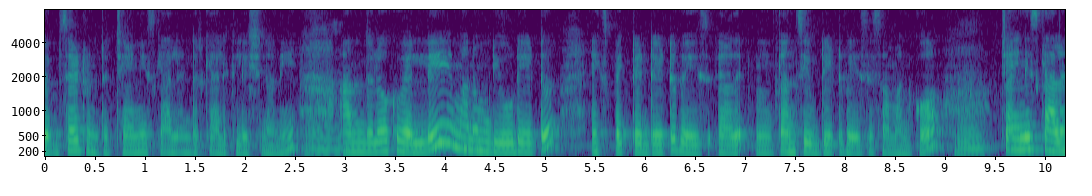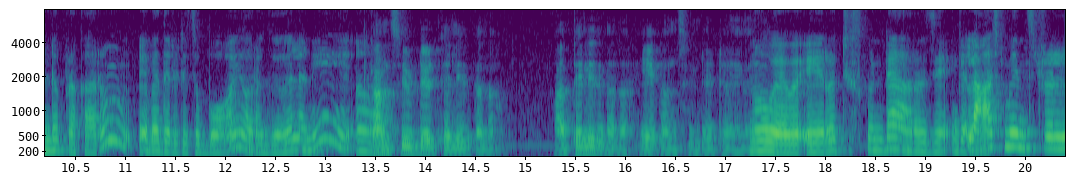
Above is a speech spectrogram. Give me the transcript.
వెబ్సైట్ ఉంటుంది చైనీస్ క్యాలెండర్ క్యాలిక్యులేషన్ అని. అందులోకి వెళ్ళి మనం డ్యూ డేట్ ఎక్స్పెక్టెడ్ డేట్ వేసి అదే కన్సీవ్ డేట్ వేసేసాం అనుకో. చైనీస్ క్యాలెండర్ ప్రకారం whether it is a boy or a girl అని కన్సీవ్ డేట్ తెలియదు కదా. అది తెలియదు కదా ఏ కన్సీవ్ డేట్ నువ్వు ఏ రోజు చూసుకుంటే ఆ రోజే. ఇంకా last menstrual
